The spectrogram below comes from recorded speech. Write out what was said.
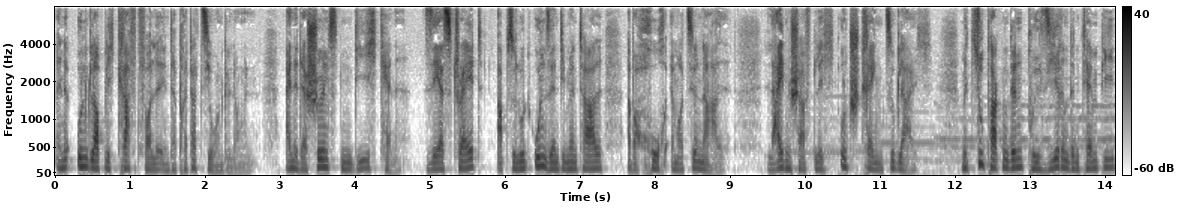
eine unglaublich kraftvolle Interpretation gelungen. Eine der schönsten, die ich kenne. Sehr straight, absolut unsentimental, aber hoch emotional. Leidenschaftlich und streng zugleich mit zupackenden, pulsierenden Tempi,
